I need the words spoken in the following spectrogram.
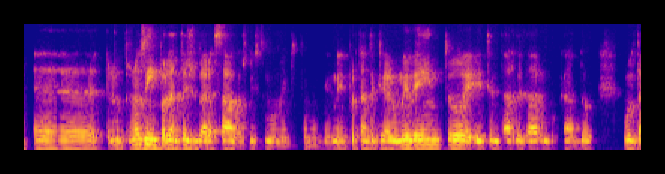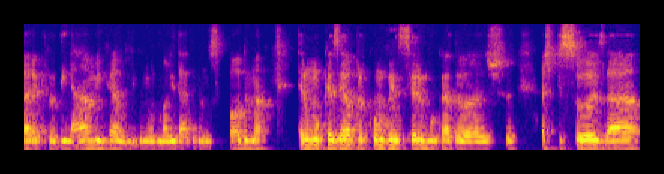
Uh, para nós é importante ajudar as salas neste momento também. É importante criar um evento e tentar de dar um bocado, voltar àquela dinâmica, digo, normalidade que não se pode, mas ter uma ocasião para convencer um bocado as, as pessoas a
